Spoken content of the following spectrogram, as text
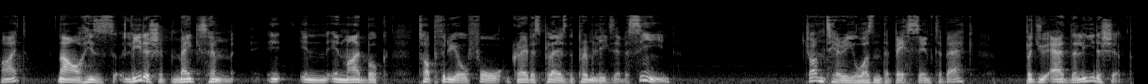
Right? Now, his leadership makes him, in, in my book, top three or four greatest players the Premier League's ever seen. John Terry wasn't the best centre back, but you add the leadership.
